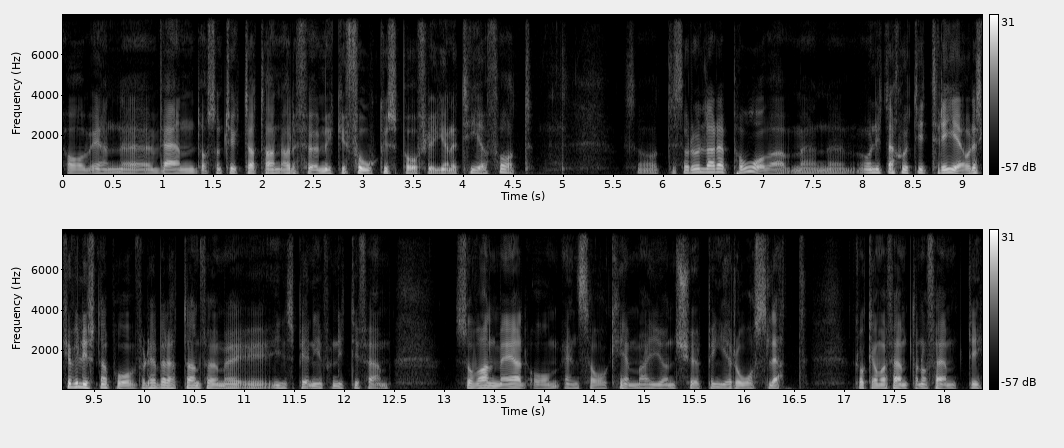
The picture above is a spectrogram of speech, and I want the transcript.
av en eh, vän då, som tyckte att han hade för mycket fokus på flygande tefat. Så, så rullade det på. Va? Men, eh, och 1973, och det ska vi lyssna på för det berättade han för mig i inspelningen från 95, så var han med om en sak hemma i Jönköping i Råslätt. Klockan var 15.50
